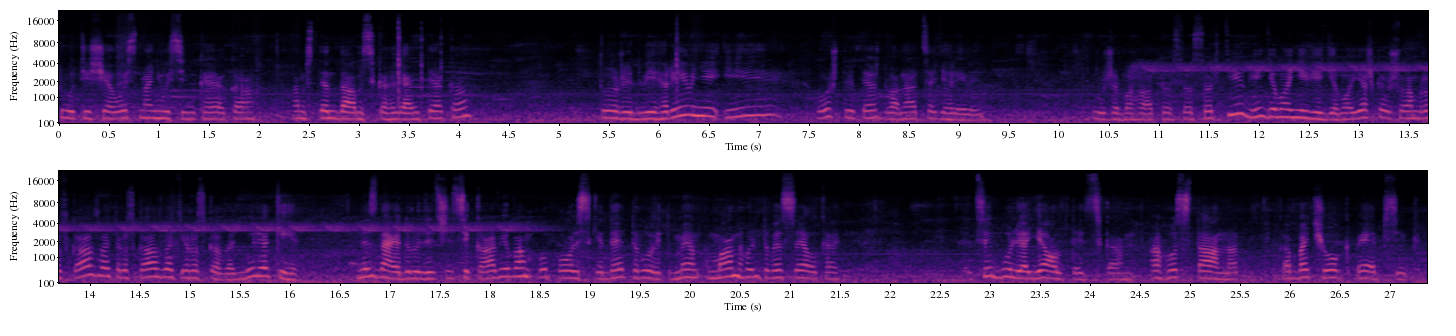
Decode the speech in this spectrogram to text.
Тут ще ось манюсінька яка, амстендамська, гляньте яка. Теж 2 гривні і коштує теж 12 гривень. Дуже багато все сортів, відомо, не відомо. Я ж кажу, що вам розказувати, розказувати і розказувати. Буряки. Не знаю, друзі, чи цікаві вам по-польськи, Детройт, Мангольд Веселка, цибуля ялтицька, агостана, кабачок пепсик, е,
